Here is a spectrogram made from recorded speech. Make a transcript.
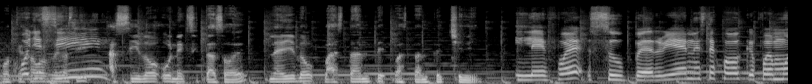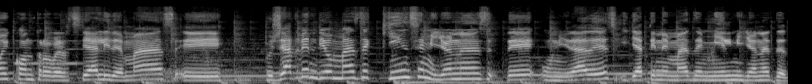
Porque Oye, sí. ha sido un exitazo, ¿eh? Le ha ido bastante, bastante chidito. Le fue súper bien este juego que fue muy controversial y demás. Eh, pues ya vendió más de 15 millones de unidades y ya tiene más de mil millones de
